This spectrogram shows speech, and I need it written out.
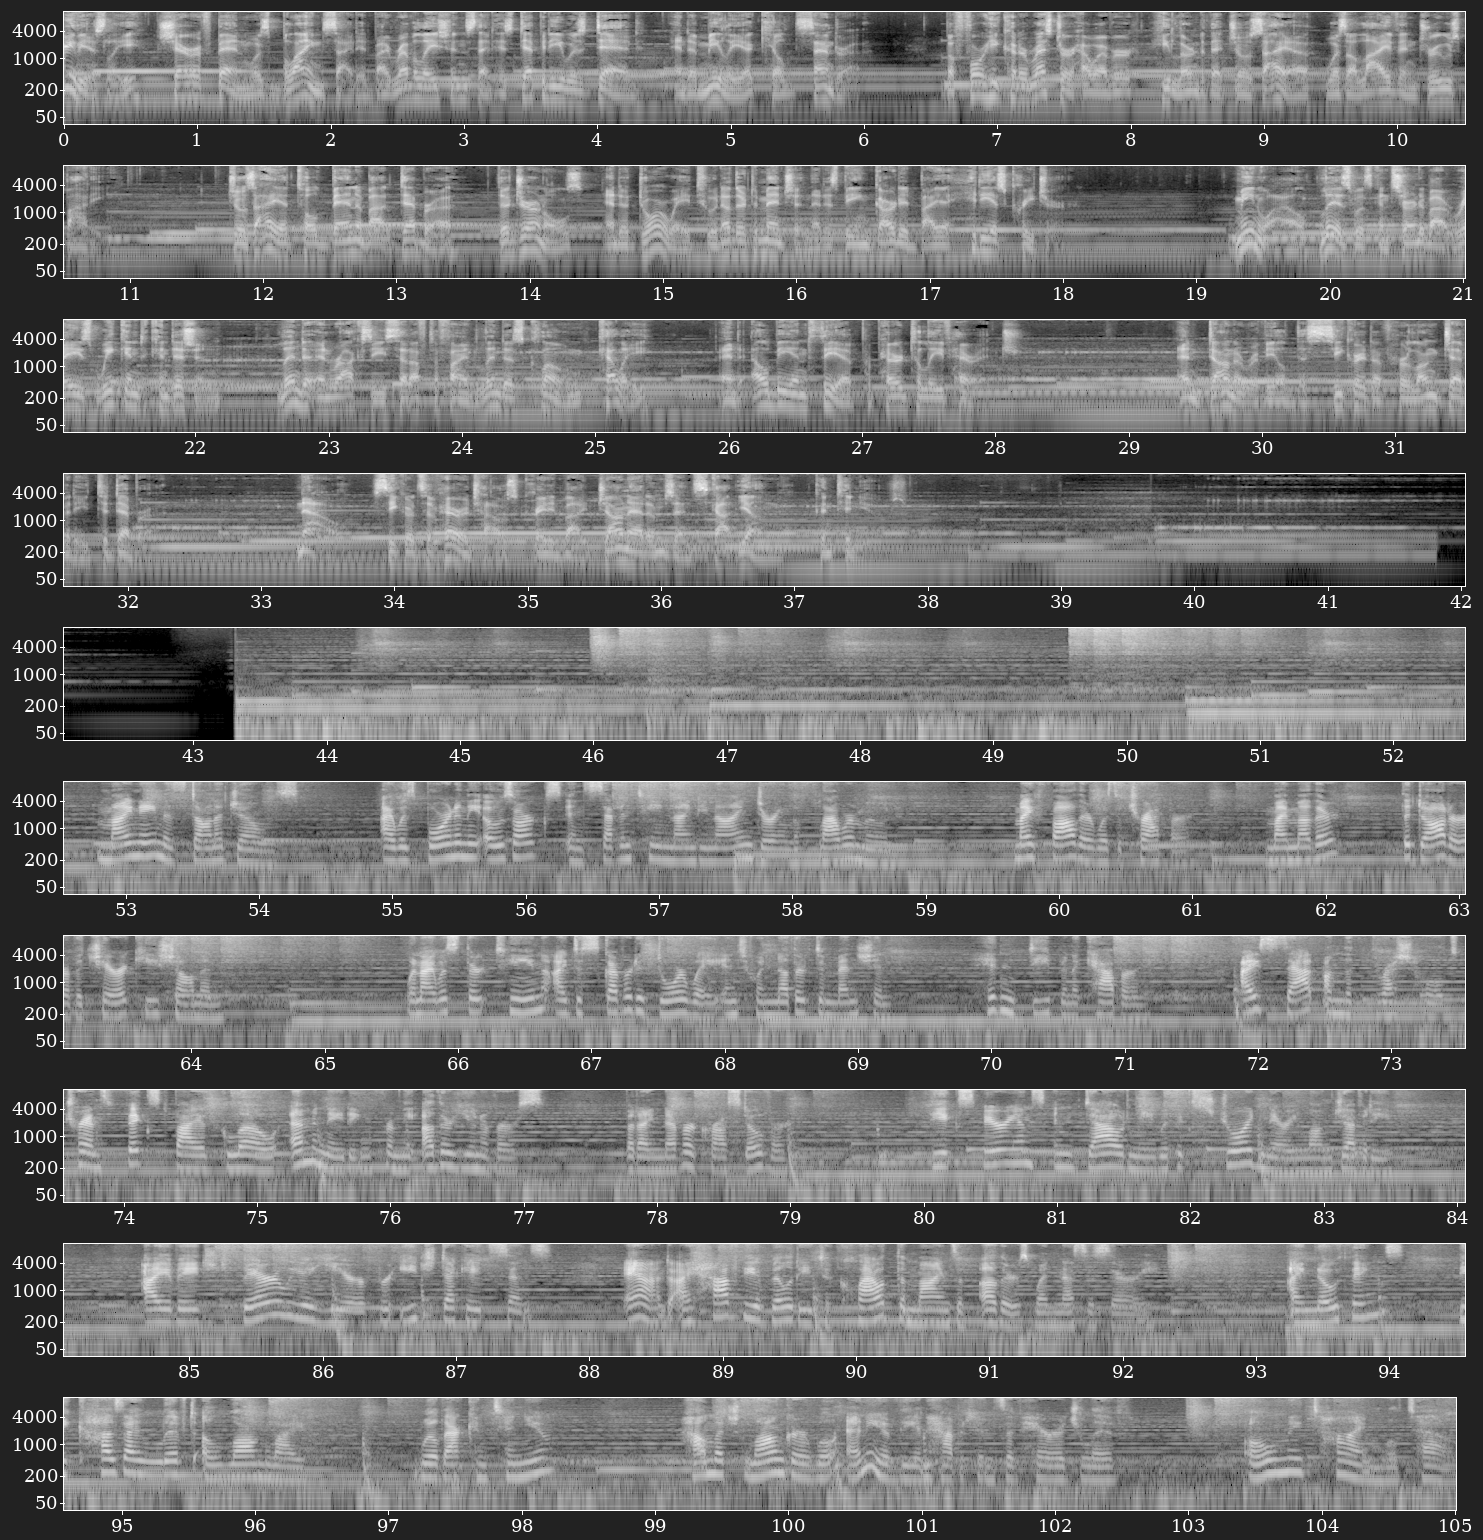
Previously, Sheriff Ben was blindsided by revelations that his deputy was dead and Amelia killed Sandra. Before he could arrest her, however, he learned that Josiah was alive in Drew's body. Josiah told Ben about Deborah, the journals, and a doorway to another dimension that is being guarded by a hideous creature. Meanwhile, Liz was concerned about Ray's weakened condition. Linda and Roxie set off to find Linda's clone, Kelly, and LB and Thia prepared to leave Harridge and Donna revealed the secret of her longevity to Deborah. Now, Secrets of Harridge House, created by John Adams and Scott Young, continues. My name is Donna Jones. I was born in the Ozarks in 1799 during the Flower Moon. My father was a trapper. My mother, the daughter of a Cherokee shaman. When I was 13, I discovered a doorway into another dimension, hidden deep in a cavern. I sat on the threshold, transfixed by a glow emanating from the other universe, but I never crossed over. The experience endowed me with extraordinary longevity. I have aged barely a year for each decade since, and I have the ability to cloud the minds of others when necessary. I know things because I lived a long life. Will that continue? How much longer will any of the inhabitants of Harridge live? Only time will tell.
